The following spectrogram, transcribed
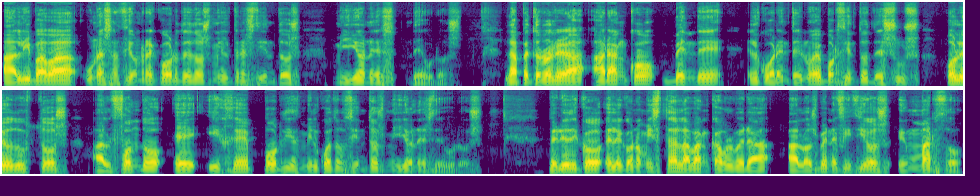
Alibaba una sanción récord de 2.300 millones de euros. La petrolera Aranco vende el 49% de sus oleoductos al fondo EIG por 10.400 millones de euros. Periódico El Economista, la banca volverá a los beneficios en marzo,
